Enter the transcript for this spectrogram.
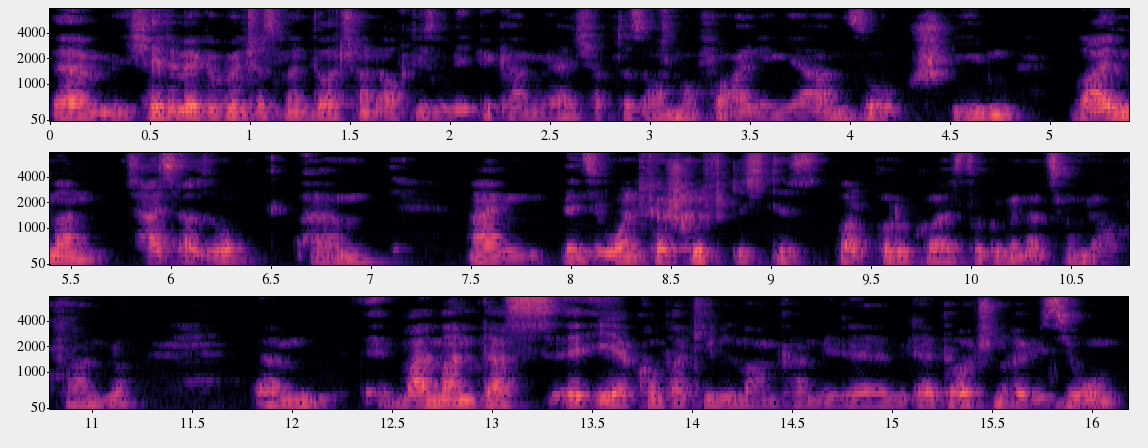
Ähm, ich hätte mir gewünscht, dass man in Deutschland auch diesen Weg gegangen wäre. Ich habe das auch mal vor einigen Jahren so beschrieben, weil man, das heißt also, ähm, ein, wenn Sie wollen, verschriftlichtes Wortprotokoll als Dokumentation der Hauptverhandlung weil man das äh, eher kompatibel machen kann mit der, mit der deutschen Revision,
